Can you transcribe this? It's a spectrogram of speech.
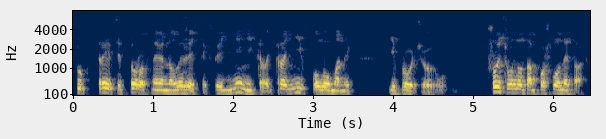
штук 30-40, мабуть, лежить тих соєдінень, кра- кранів поломаних і прочого. Щось воно там пішло не так.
